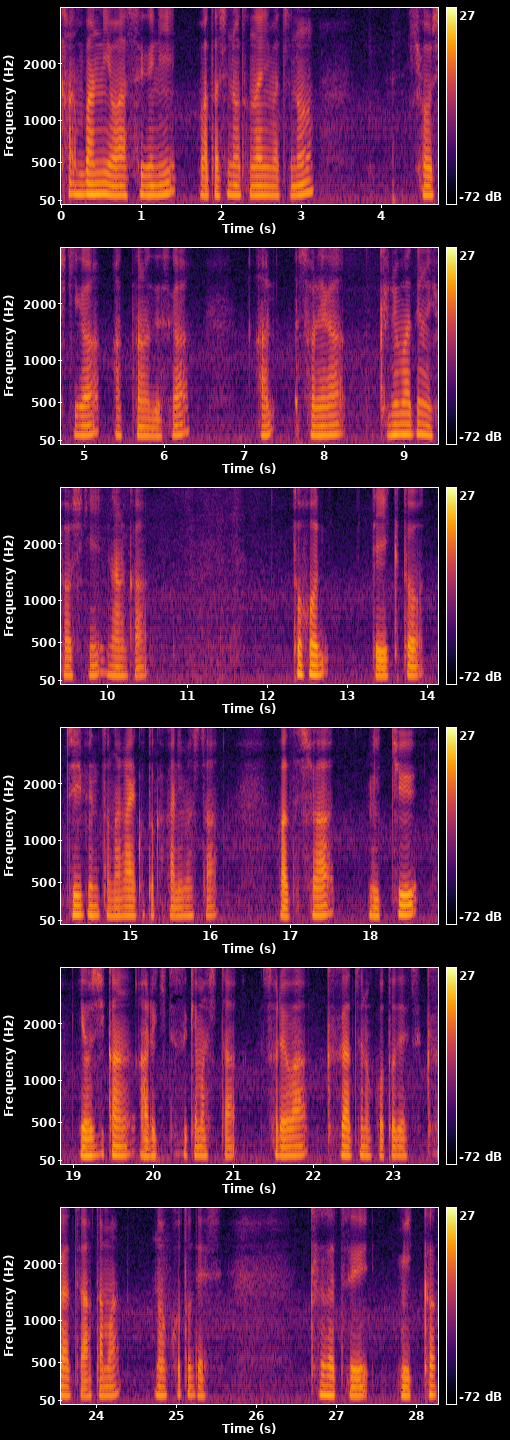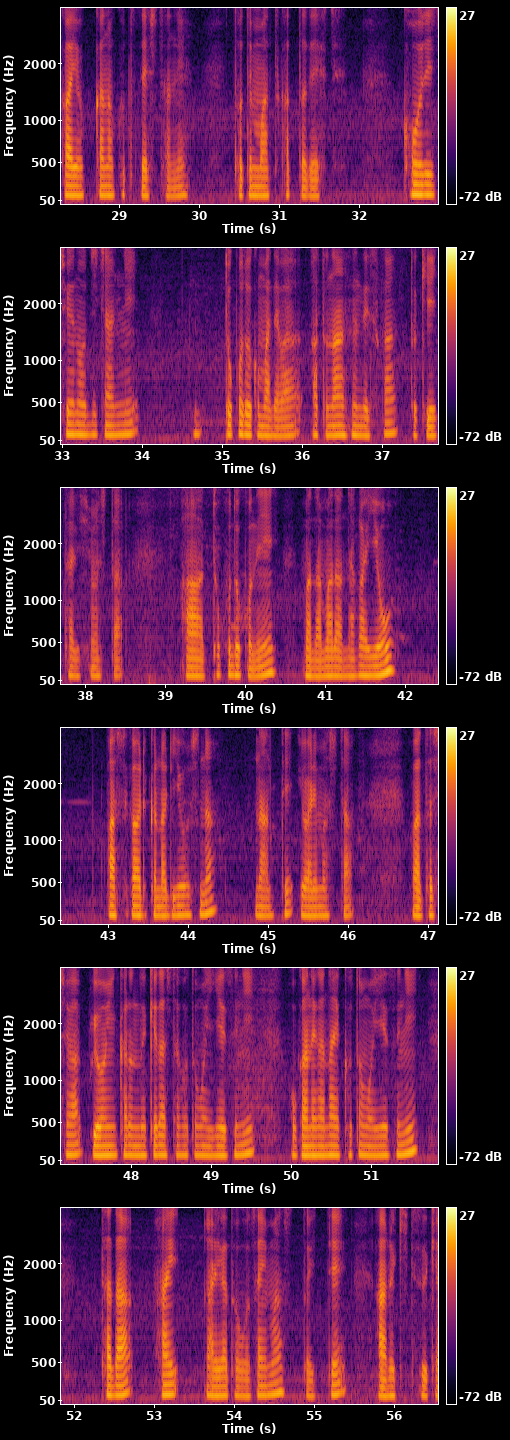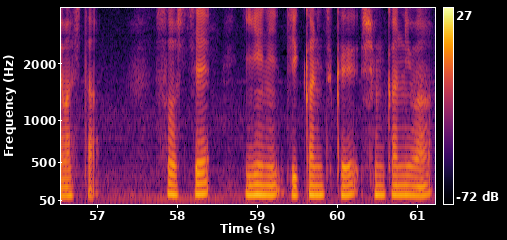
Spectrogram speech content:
看板にはすぐに私の隣町の標識があったのですが、あそれが車での標識なのか、徒歩で行くと随分と長いことかかりました。私は日中4時間歩き続けました。それは9月のことです。9月頭のことです。9月3日か4日のことでしたね。とても暑かったです。工事中のおじちゃんに、どこどこまではあと何分ですか？と聞いたりしました。ああ、どこどこね。まだまだ長いよ。バスがあるから利用しな。なんて言われました。私は病院から抜け出したことも言えずに、お金がないことも言えずに、ただ、はい、ありがとうございます、と言って歩き続けました。そして、家に実家に着く瞬間には、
